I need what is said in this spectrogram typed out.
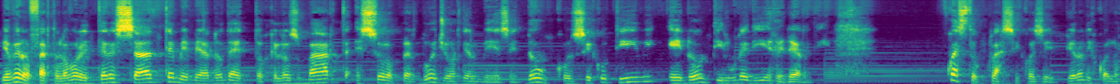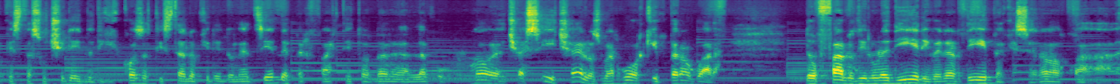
mi avevano offerto un lavoro interessante, ma mi hanno detto che lo smart è solo per due giorni al mese, non consecutivi e non di lunedì e venerdì questo è un classico esempio no? di quello che sta succedendo, di che cosa ti stanno chiedendo le aziende per farti tornare al lavoro. No? Cioè sì, c'è lo smart working, però guarda, non farlo di lunedì e di venerdì perché sennò qua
